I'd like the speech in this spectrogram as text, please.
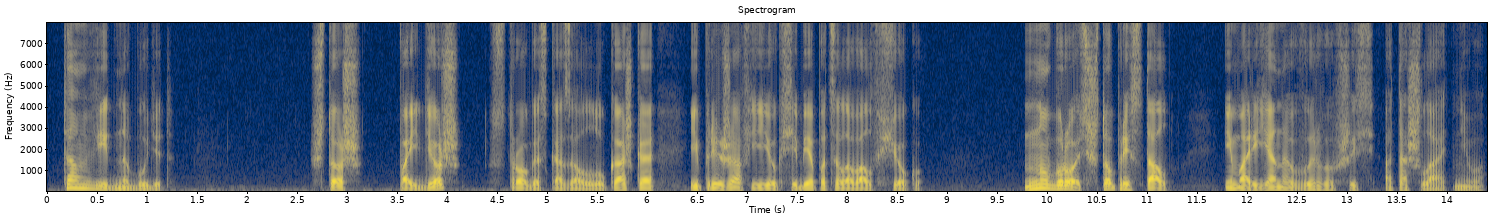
— «там видно будет». «Что ж, пойдешь?» — строго сказал Лукашка и, прижав ее к себе, поцеловал в щеку. «Ну, брось, что пристал?» И Марьяна, вырвавшись, отошла от него.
